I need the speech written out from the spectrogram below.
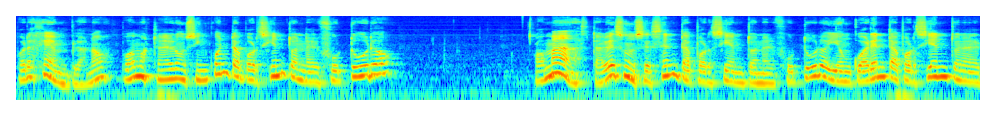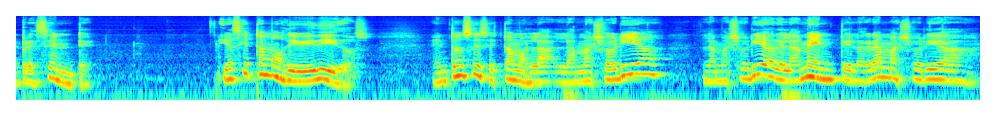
Por ejemplo, ¿no? Podemos tener un 50% en el futuro o más, tal vez un 60% en el futuro y un 40% en el presente. Y así estamos divididos. Entonces estamos la, mayoría, la mayoría de la mente, la gran mayoría,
